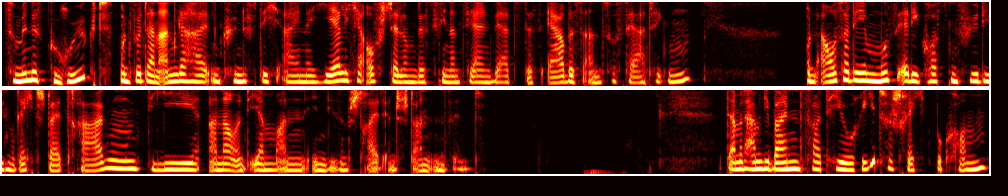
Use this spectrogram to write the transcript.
zumindest gerügt und wird dann angehalten, künftig eine jährliche Aufstellung des finanziellen Werts des Erbes anzufertigen. Und außerdem muss er die Kosten für diesen Rechtsstreit tragen, die Anna und ihr Mann in diesem Streit entstanden sind. Damit haben die beiden zwar theoretisch Recht bekommen,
